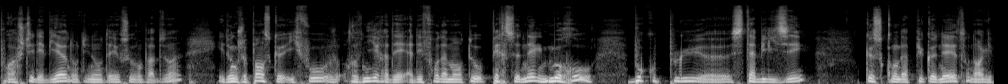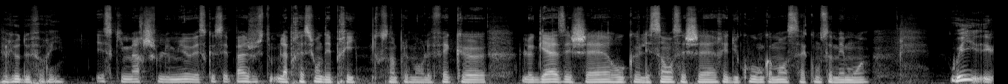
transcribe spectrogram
pour acheter des biens dont ils n'ont d'ailleurs souvent pas besoin. Et donc je pense qu'il faut revenir à des, fondamentaux personnels, moraux, beaucoup plus euh, stabilisés que ce qu'on a pu connaître dans les périodes d'euphorie. Et ce qui marche le mieux Est-ce que c'est pas juste la pression des prix, tout simplement? Le fait que le gaz est cher ou que l'essence est chère et du coup on commence à consommer moins? Oui,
